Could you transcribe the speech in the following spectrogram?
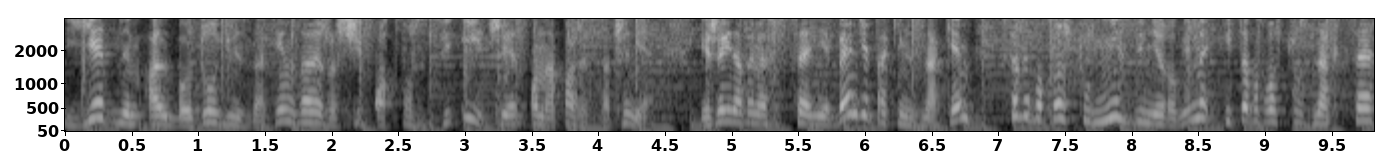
jednym, albo drugim znakiem, w zależności od pozycji i, czy jest ona parzysta, czy nie. Jeżeli natomiast C nie będzie takim znakiem, wtedy po prostu nic z nim nie robimy i to po prostu znak C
